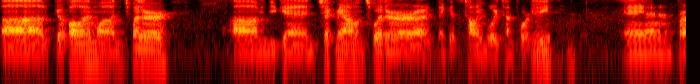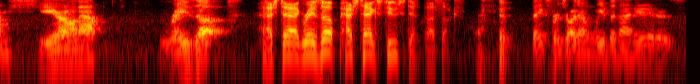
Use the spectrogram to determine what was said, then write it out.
Uh, go follow him on Twitter. Um, you can check me out on Twitter. I think it's TommyBoy1014. And from here on out, raise up. Hashtag raise up. Hashtag Stu stint. That sucks. Thanks for joining We the 98ers.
